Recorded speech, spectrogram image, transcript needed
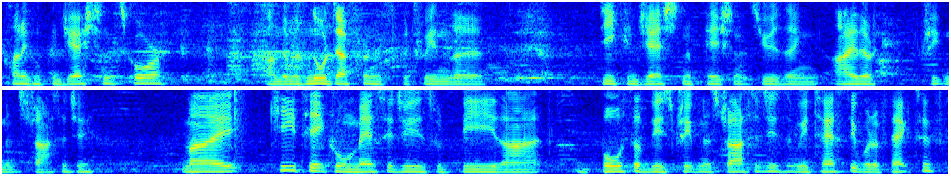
clinical congestion score, and there was no difference between the decongestion of patients using either treatment strategy. My key take home messages would be that both of these treatment strategies that we tested were effective.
